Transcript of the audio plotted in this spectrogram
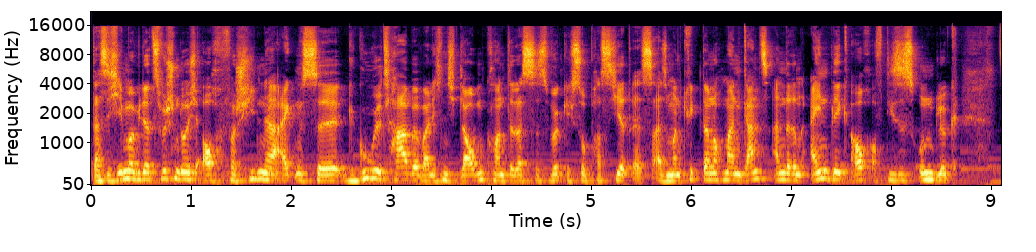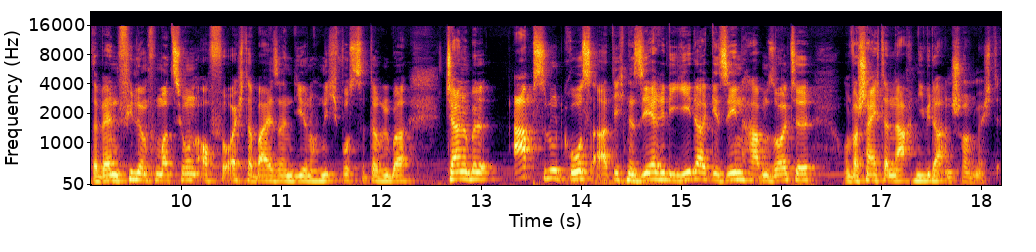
dass ich immer wieder zwischendurch auch verschiedene Ereignisse gegoogelt habe, weil ich nicht glauben konnte, dass das wirklich so passiert ist. Also man kriegt da nochmal einen ganz anderen Einblick auch auf dieses Unglück. Da werden viele Informationen auch für euch dabei sein, die ihr noch nicht wusstet darüber. Chernobyl, absolut großartig, eine Serie, die jeder gesehen haben sollte und wahrscheinlich danach nie wieder anschauen möchte.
